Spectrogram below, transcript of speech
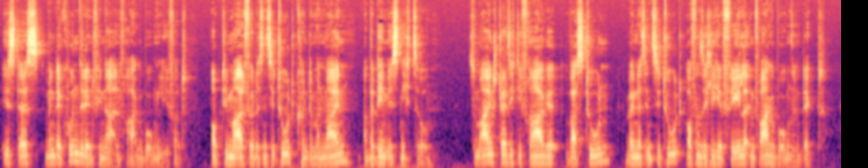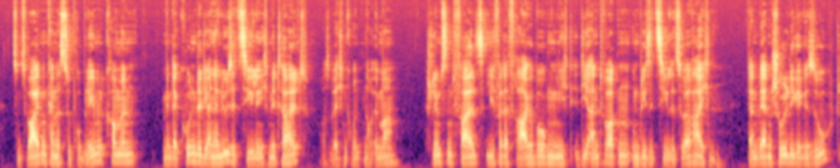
ist es, wenn der Kunde den finalen Fragebogen liefert. Optimal für das Institut könnte man meinen, aber dem ist nicht so. Zum einen stellt sich die Frage, was tun, wenn das Institut offensichtliche Fehler im Fragebogen entdeckt. Zum zweiten kann es zu Problemen kommen, wenn der Kunde die Analyseziele nicht mitteilt, aus welchen Gründen auch immer. Schlimmstenfalls liefert der Fragebogen nicht die Antworten, um diese Ziele zu erreichen. Dann werden Schuldige gesucht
